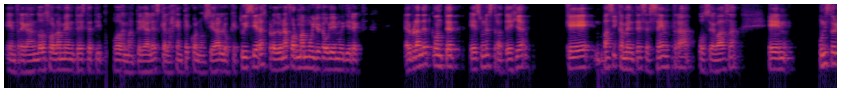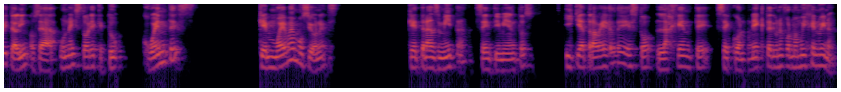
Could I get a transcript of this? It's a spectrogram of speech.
entregando solamente este tipo de materiales que la gente conociera lo que tú hicieras, pero de una forma muy obvia y muy directa. El branded content es una estrategia que básicamente se centra o se basa en un storytelling, o sea, una historia que tú cuentes, que mueva emociones, que transmita sentimientos y que a través de esto la gente se conecte de una forma muy genuina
